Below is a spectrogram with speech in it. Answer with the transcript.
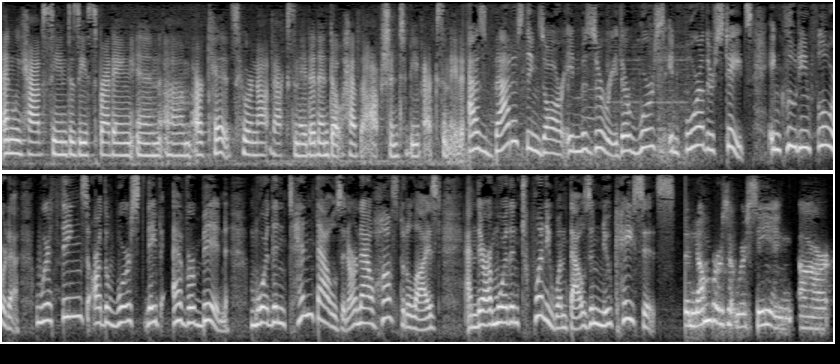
And we have seen disease spreading in um, our kids who are not vaccinated and don't have the option to be vaccinated. As bad as things are in Missouri, they're worse in four other states, including Florida, where things are the worst they've ever been. More than 10,000 are now hospitalized, and there are more than 21,000 new cases. The numbers that we're seeing are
